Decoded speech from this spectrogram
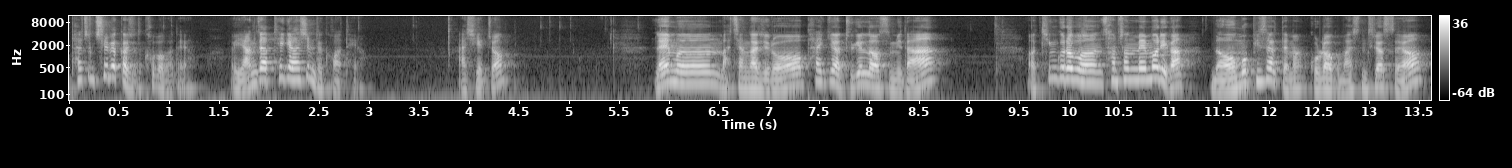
8700까지도 커버가 돼요. 양자 태결하시면 될 것 같아요. 아시겠죠? 램은 마찬가지로 8기가 두 개를 넣었습니다 어, 팀그룹은 삼성 메모리가 너무 비쌀 때만 고르라고 말씀드렸어요.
